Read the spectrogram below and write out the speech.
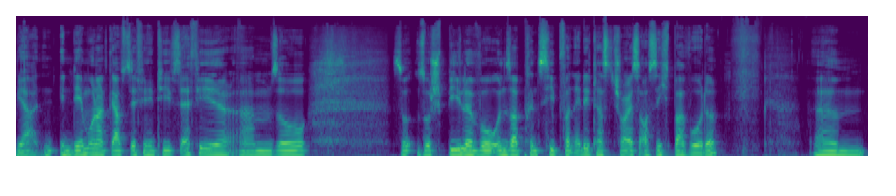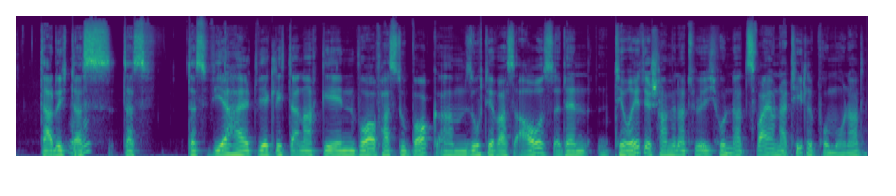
Ja, in dem Monat gab es definitiv sehr viel ähm, so so, so Spiele, wo unser Prinzip von Editor's Choice auch sichtbar wurde. Ähm, dadurch, mhm. dass, dass, dass wir halt wirklich danach gehen, worauf hast du Bock, ähm, such dir was aus, denn theoretisch haben wir natürlich 100, 200 Titel pro Monat.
